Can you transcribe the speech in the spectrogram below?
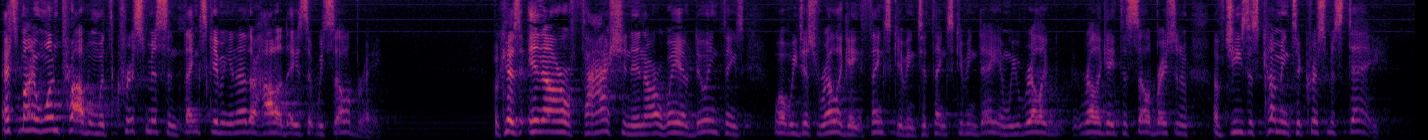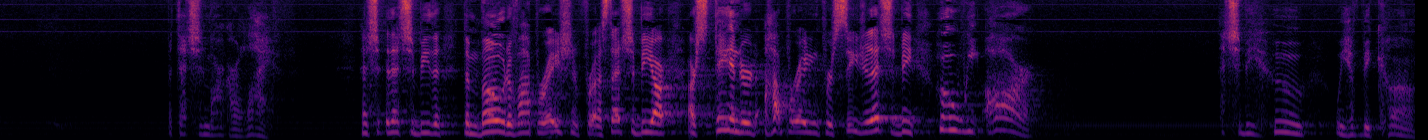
That's my one problem with Christmas and Thanksgiving and other holidays that we celebrate. Because in our fashion, in our way of doing things, well, we just relegate Thanksgiving to Thanksgiving Day and we rele- relegate the celebration of, of Jesus coming to Christmas Day But that should mark our life. That should, that should be the, the mode of operation for us. That should be our, our standard operating procedure. That should be who we are. That should be who we have become.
